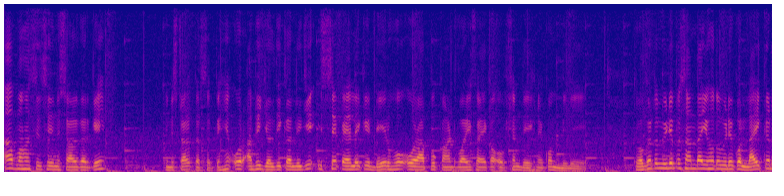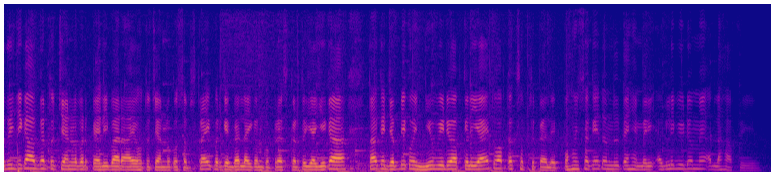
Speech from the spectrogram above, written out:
आप वहाँ से इसे इंस्टॉल करके इंस्टॉल कर सकते हैं और अभी जल्दी कर लीजिए, इससे पहले कि देर हो और आपको कांट वाईफाई का ऑप्शन देखने को मिले। तो अगर तो वीडियो पसंद आई हो तो वीडियो को लाइक कर दीजिएगा। अगर तो चैनल पर पहली बार आए हो तो चैनल को सब्सक्राइब करके बेल आइकन को प्रेस करते जाइएगा, ताकि जब भी कोई न्यू वीडियो आपके लिए आए तो आप तक सबसे पहले पहुँच सके। तो मिलते हैं मेरी अगली वीडियो में। अल्लाह हाफिज़।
